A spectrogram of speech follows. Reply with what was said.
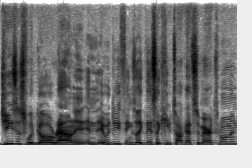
Jesus would go around and, and, it would do things like this. Like he would talk to that Samaritan woman,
